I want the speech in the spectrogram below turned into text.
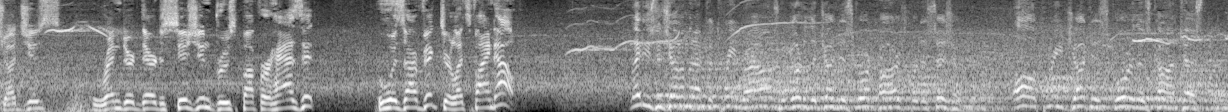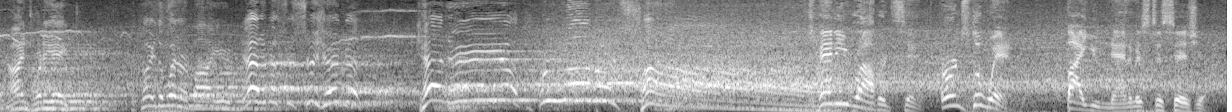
Judges rendered their decision. Bruce Buffer has it. Who was our victor? Let's find out. Ladies and gentlemen, after three rounds, we go to the judges' scorecards for decision. All three judges score this contest 928. Declared the winner by unanimous decision, Kenny Robertson. Kenny Robertson earns the win by unanimous decision.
